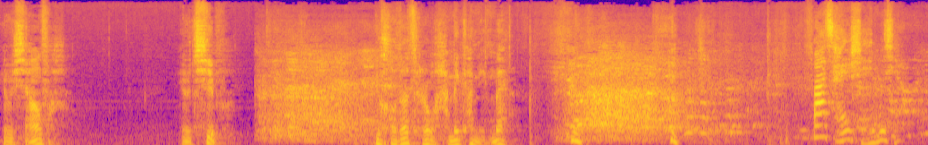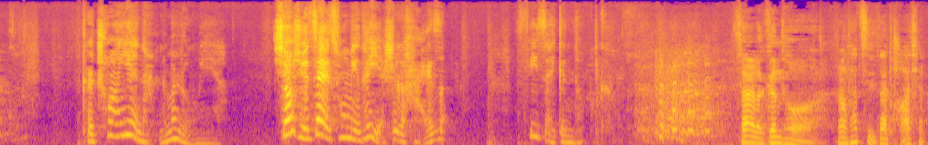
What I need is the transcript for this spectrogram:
有想法，有气魄，有好多词儿我还没看明白呢。发财谁不想？可创业哪那么容易啊？小雪再聪明，她也是个孩子，非栽跟头不可。栽了跟头，让她自己再爬起来。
